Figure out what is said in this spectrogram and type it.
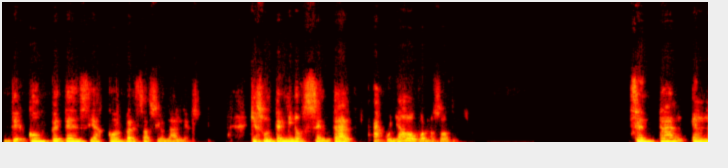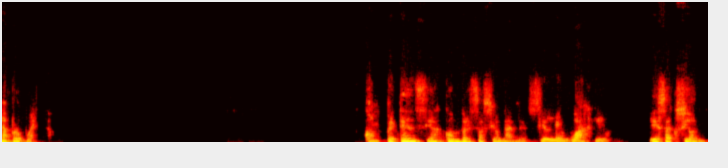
de competencias conversacionales, que es un término central, acuñado por nosotros central en la propuesta. Competencias conversacionales. Si el lenguaje es acción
